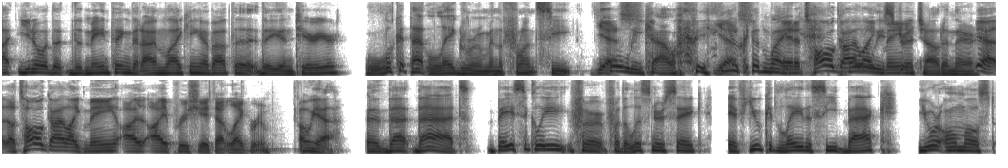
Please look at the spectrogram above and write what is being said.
Uh, you know the the main thing that I'm liking about the the interior. Look at that leg room in the front seat. Yes. Holy cow! you Yes. can like and a tall guy totally like me. stretch out in there. Yeah, a tall guy like me, I, I appreciate that leg room. Oh yeah. Uh, that that basically for for the listener's sake, if you could lay the seat back, you're almost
